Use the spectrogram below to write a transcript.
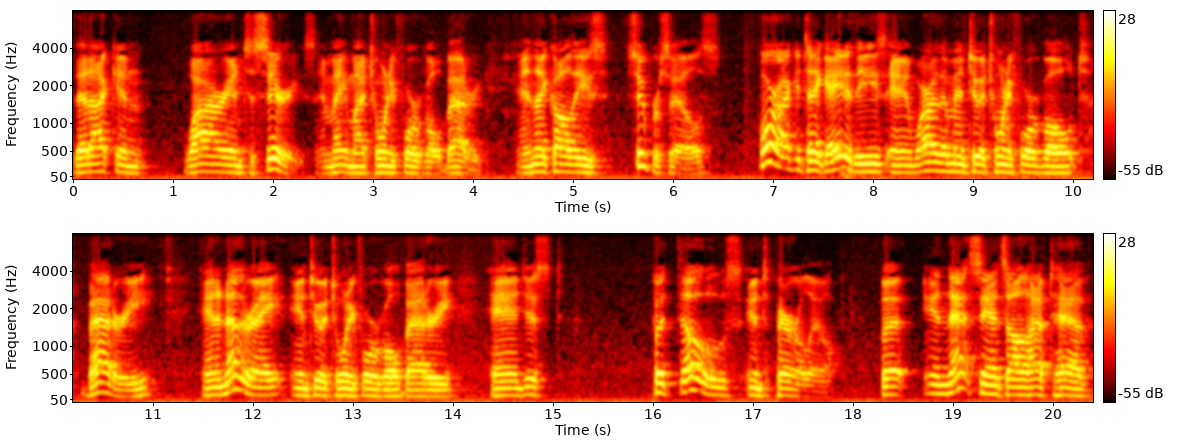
that I can wire into series and make my 24 volt battery. And they call these supercells. Or I could take 8 of these and wire them into a 24 volt battery and another 8 into a 24 volt battery and just put those into parallel. But in that sense, I'll have to have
